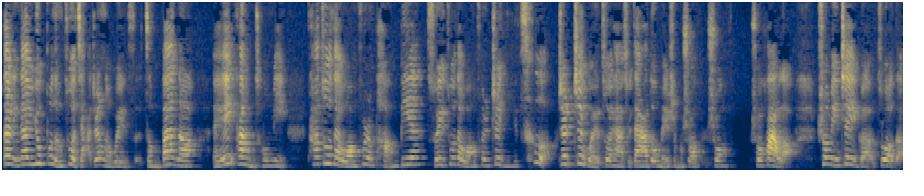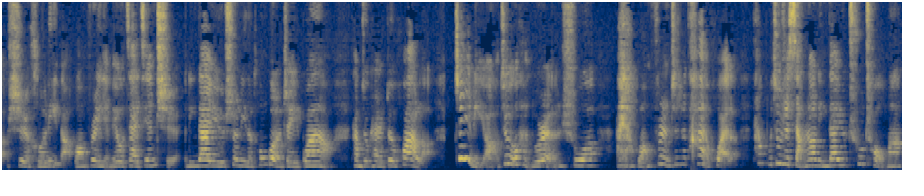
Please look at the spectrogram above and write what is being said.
但林黛玉又不能坐贾政的位子，怎么办呢？哎，她很聪明，她坐在王夫人旁边，所以坐在王夫人这一侧。这这回坐下去，大家都没什么说说说话了，说明这个做的是合理的。王夫人也没有再坚持，林黛玉顺利的通过了这一关啊，他们就开始对话了。这里啊，就有很多人说。哎呀，王夫人真是太坏了！她不就是想让林黛玉出丑吗？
